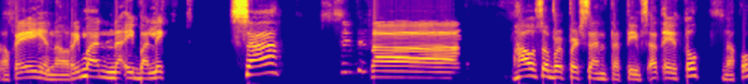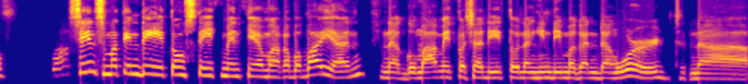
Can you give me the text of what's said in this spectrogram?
Okay, you know, remand na ibalik sa ah, House of Representatives. At eto, nako, Since matindi itong statement niya mga kababayan na gumamit pa siya dito ng hindi magandang word na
